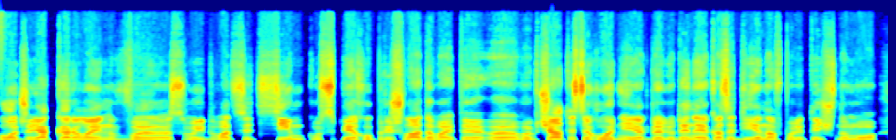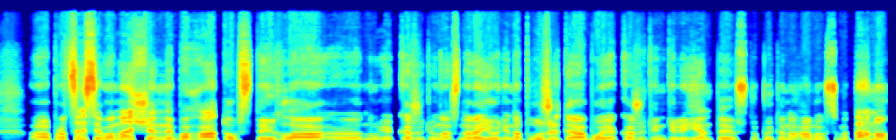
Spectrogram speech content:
Отже, як Каролайн в свої 27 к успіху прийшла, давайте е, вивчати сьогодні. Як для людини, яка задіяна в політичному е, процесі, вона ще небагато встигла, е, ну як кажуть у нас на районі, наплужити, або як кажуть інтелігенти, вступити ногами в сметану.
